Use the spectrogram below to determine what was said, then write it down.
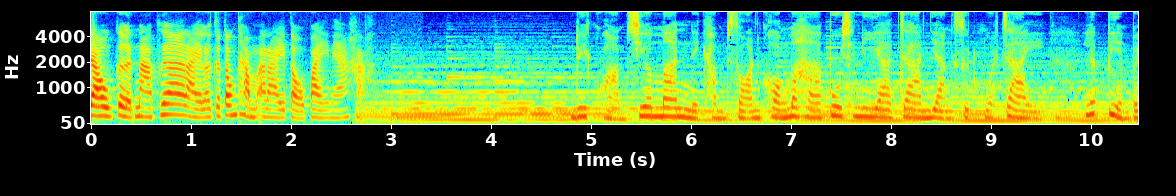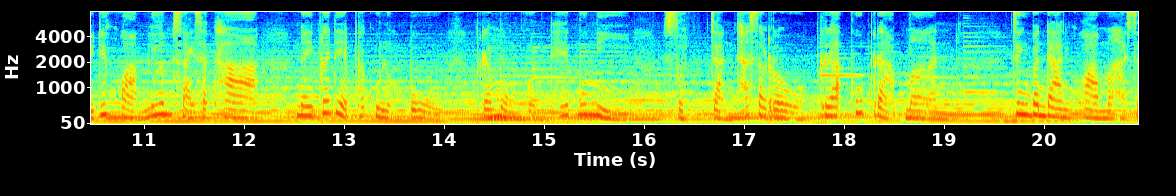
เราเกิดมาเพื่ออะไรเราจะต้องทำอะไรต่อไปเนี้ยค่ะ ด้วยความเชื่อมั่นในคำสอนของมหาปูชนียาจารย์อย่างสุดหัวใจ และเปลี่ยมไปด้วยความเลื่อมใสศรัทธา ในพระเดชพระคุณหลวงปู่ พระมงคลเทพมุนี สดจันทสโร พระผู้ปราบมารจึงบันดาลความมหัศ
